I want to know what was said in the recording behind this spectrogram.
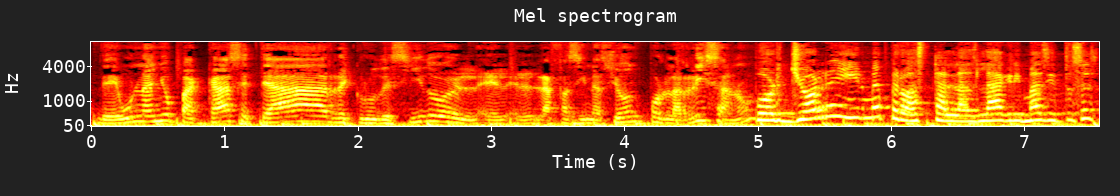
de un año para acá se te ha recrudecido el, el, la fascinación por la risa, ¿no? Por yo reírme, pero hasta las lágrimas. Y entonces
